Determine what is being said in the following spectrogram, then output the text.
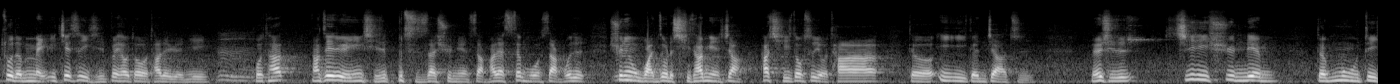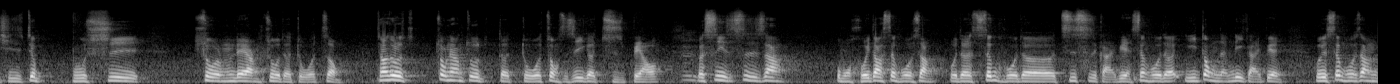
做的每一件事情其实背后都有它的原因，嗯，或它那这些原因其实不只是在训练上，它在生活上或者训练完之后的其他面向，它其实都是有它的意义跟价值。因为其实激励训练的目的其实就不是重量做的多重，这样做。重量做的多重只是一个指标，而事事实上，我们回到生活上，我的生活的姿势改变，生活的移动能力改变，我的生活上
